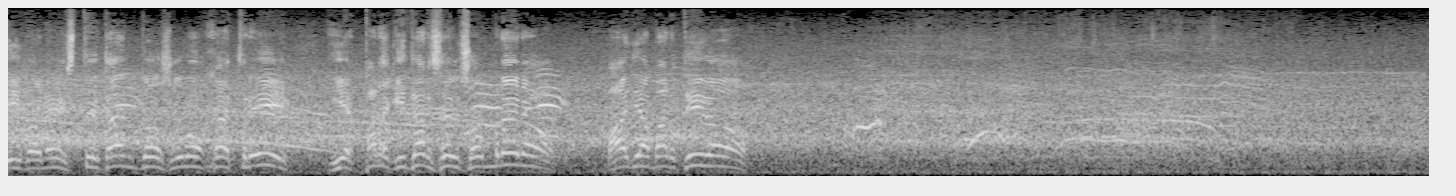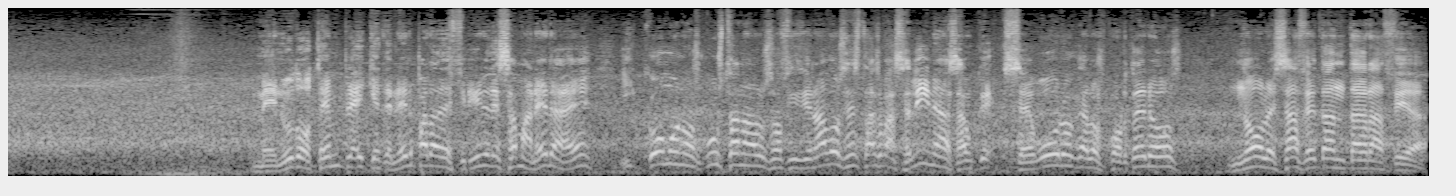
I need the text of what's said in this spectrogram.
Y con este tanto sube un. Y es para quitarse el sombrero. Vaya partido. Menudo temple hay que tener para definir de esa manera, ¿eh? Y cómo nos gustan a los aficionados estas vaselinas, aunque seguro que a los porteros no les hace tanta gracia.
